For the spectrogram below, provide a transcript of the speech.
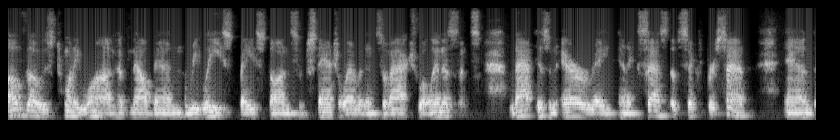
Of those, 21 have now been released based on substantial evidence of actual innocence. That is an error rate in excess of 6%. And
